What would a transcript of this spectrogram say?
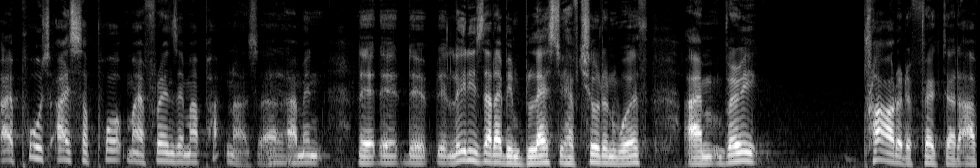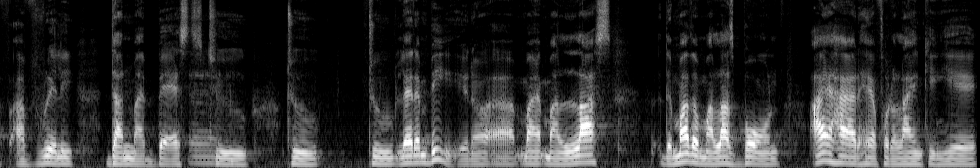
I push, I support my friends and my partners. Uh, I mean, the, the, the, the ladies that I've been blessed to have children with, I'm very proud of the fact that I've, I've really done my best to, to, to let him be. You know, uh, my, my last, the mother of my last born, I hired her for the Lion King year,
